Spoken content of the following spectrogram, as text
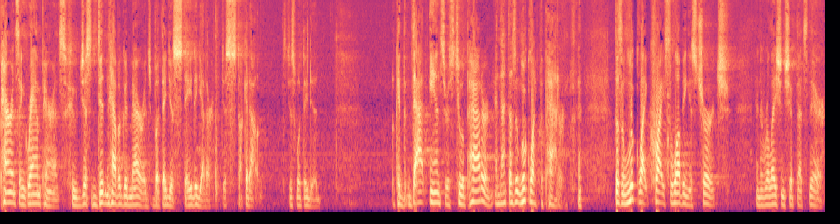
parents and grandparents who just didn't have a good marriage, but they just stayed together, just stuck it out. It's just what they did. Okay, that answers to a pattern, and that doesn't look like the pattern. Doesn't look like Christ loving his church and the relationship that's there.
